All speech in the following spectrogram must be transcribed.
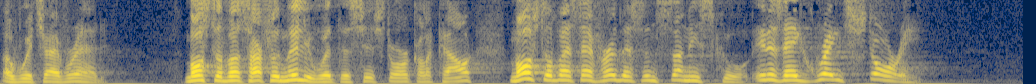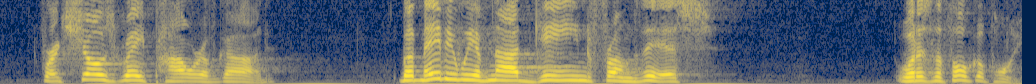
of which I've read. Most of us are familiar with this historical account. Most of us have heard this in Sunday school. It is a great story, for it shows great power of God. But maybe we have not gained from this what is the focal point.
